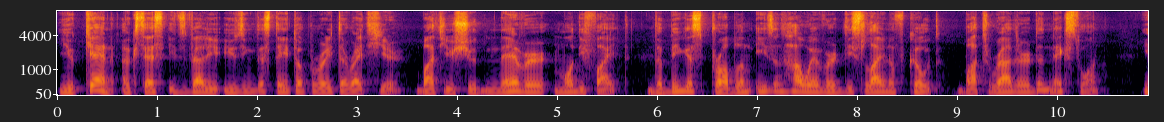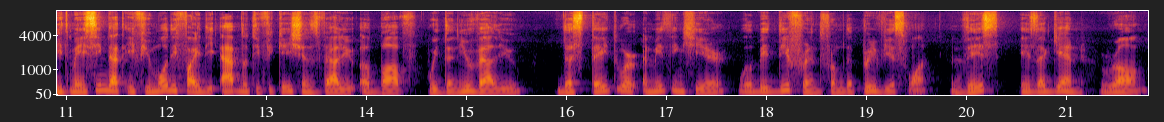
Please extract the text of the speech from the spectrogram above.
You can access its value using the state operator right here, but you should never modify it. The biggest problem isn't however this line of code, but rather the next one. It may seem that if you modify the app notifications value above with the new value, the state we're emitting here will be different from the previous one. This is again wrong.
